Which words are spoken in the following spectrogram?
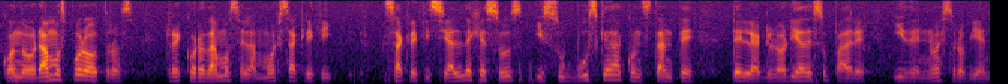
Cuando oramos por otros, recordamos el amor sacrificial de Jesús y su búsqueda constante de la gloria de su Padre y de nuestro bien.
